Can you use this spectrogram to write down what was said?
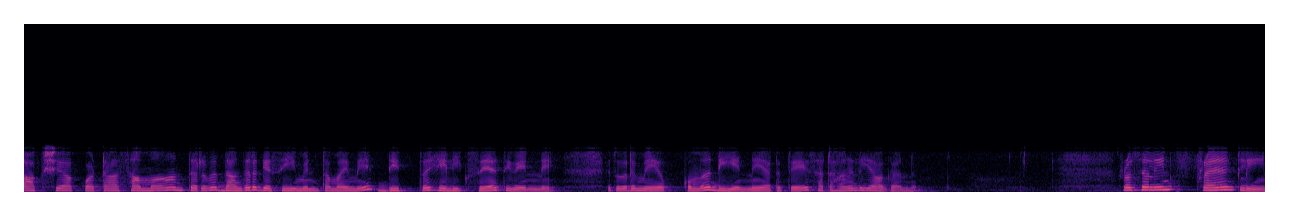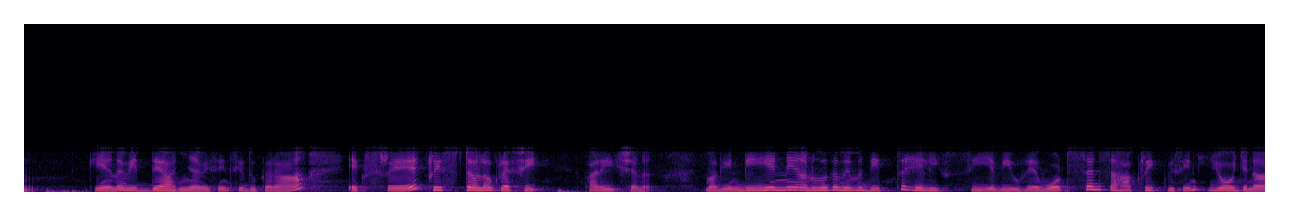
අක්ෂයක් වටා සමාන්තරව දඟර ගැසීමෙන් තමයි මේ ද්විත්ව හෙලික්සය ඇති වෙන්නේ. එතකොට මේ ඔක්කොම DNA යටතේ සටහන ලියා ගන්න. රොසලින් ෆ්‍රැන්ක්ලින් කියන විද්‍යාඥයා විසින් සිදු කරා X-ray crystallography පරීක්ෂණ මගින් DNA අණුවක මෙම ද්විත්ව හෙලික්සීය ව්‍යුහය වොට්සන් සහ ක්‍රික් විසින් යෝජනා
